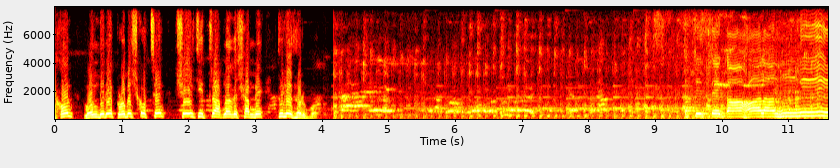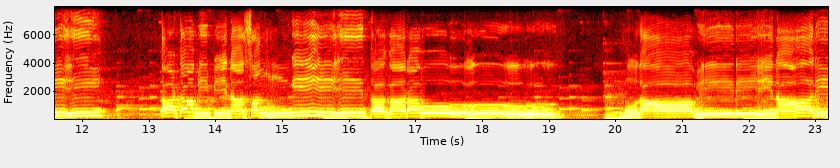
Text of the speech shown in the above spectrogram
এখন মন্দিরে প্রবেশ করছেন। সেই চিত্র আপনাদের সামনে তুলে ধরবো। চিত্তে কাহালন্দি टाटा बिपिना संगीत करबो मुदा भीरी नारी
